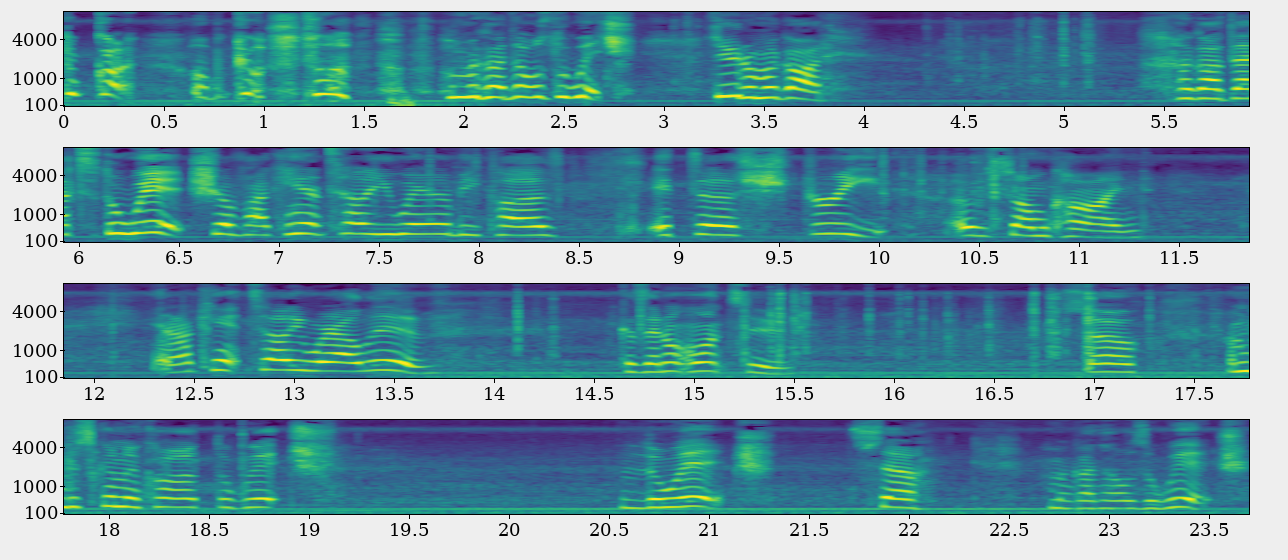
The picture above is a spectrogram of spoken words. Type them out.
Oh god! Oh my god! Oh my god, that was the witch! Dude, oh my god. Oh my god, that's the witch of I can't tell you where because it's a street of some kind. And I can't tell you where I live because I don't want to. So, I'm just gonna call it the witch. The witch. So, oh my god, that was a witch.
